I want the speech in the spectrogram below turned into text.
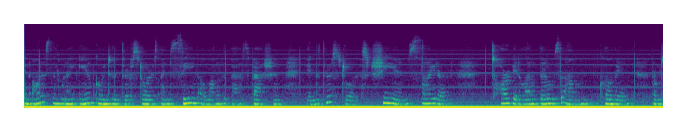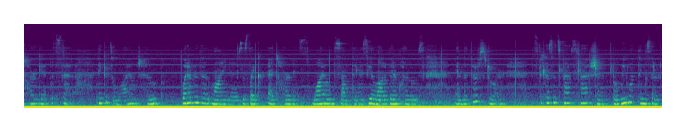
And honestly, when I am going to the thrift stores, I'm seeing a lot of the fast fashion in the thrift stores. Shein, Cider, Target, a lot of those um, clothing from Target. What's that? I think it's a Wild Hope. Whatever the line is, it's like at Target's Wild something. I see a lot of their clothes in the thrift store. It's because it's fast fashion, but we want things that are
